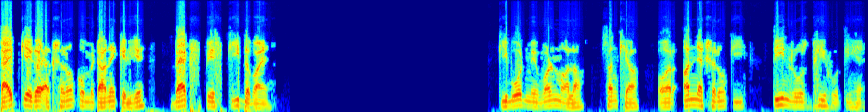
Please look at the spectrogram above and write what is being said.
टाइप किए गए अक्षरों को मिटाने के लिए बैकस्पेस की दबाएँ। कीबोर्ड में वर्णमाला, संख्या और अन्य अक्षरों की तीन रोज़ भी होती हैं।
